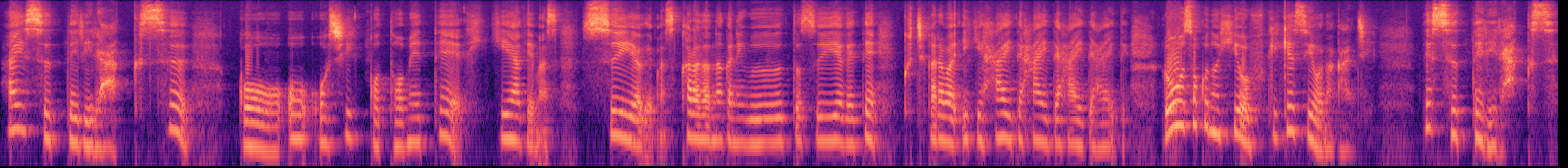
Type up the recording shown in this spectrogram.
はい、吸ってリラックス。こをおしっこ止めて引き上げます。吸い上げます。体の中にぐーっと吸い上げて、口からは息吐いて吐いて吐いて吐いて、ろうそくの火を吹き消すような感じ。で、吸ってリラックス。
